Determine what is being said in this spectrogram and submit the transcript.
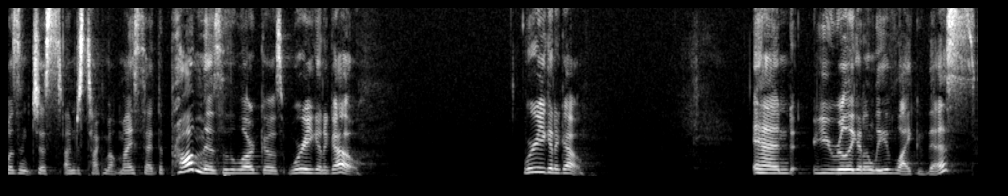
wasn't just, I'm just talking about my side. The problem is that the Lord goes, Where are you going to go? Where are you going to go? And are you really going to leave like this?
